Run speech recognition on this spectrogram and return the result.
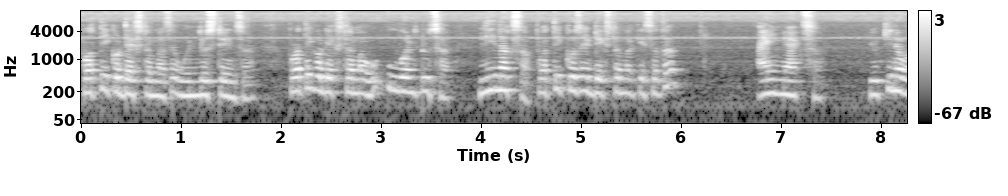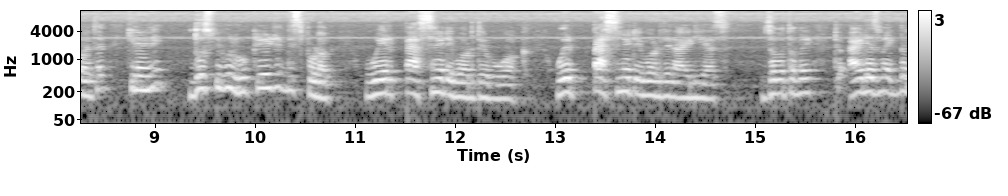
प्रत्येकको डेस्कटपमा चाहिँ विन्डोज टेन छ। प्रत्येकको डेस्कटपमा उवन टू छ। लिनक्स छ। प्रत्येकको चाहिँ डेस्कटपमा के छ त? आइम्याक्स छ। यो किन भयो त? किनभने those people who created this product were passionate about their work were passionate about their ideas जब तपाईँ त्यो आइडियाजमा एकदम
